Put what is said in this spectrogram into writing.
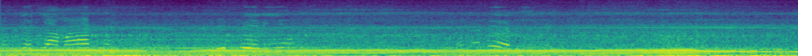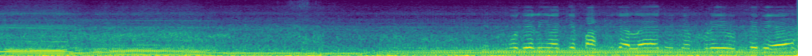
Vamos ver aqui a máquina Terceirinha Mais ou menos modelinho aqui é partida elétrica, freio CBS,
